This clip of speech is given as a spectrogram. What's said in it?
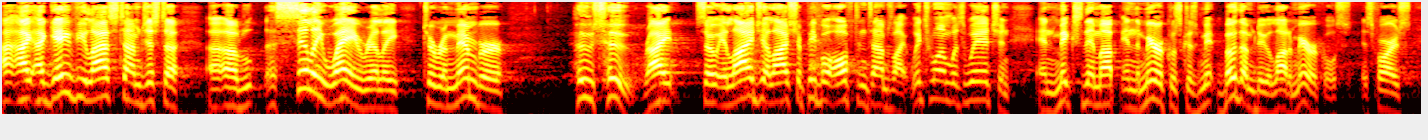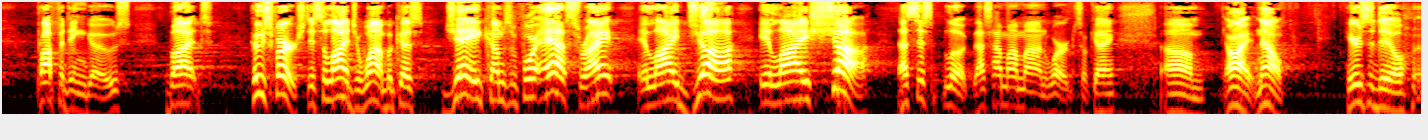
I, I gave you last time just a, a, a silly way, really, to remember who's who, right? So Elijah, Elisha, people oftentimes like which one was which and, and mix them up in the miracles because both of them do a lot of miracles as far as profiting goes. But who's first? It's Elijah. Why? Because J comes before S, right? Elijah, Elisha. That's just, look, that's how my mind works, okay? Um, all right, now, here's the deal.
